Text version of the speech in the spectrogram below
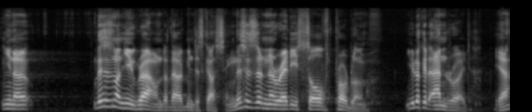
you know, this is not new ground that I've been discussing. This is an already solved problem. You look at Android, yeah?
